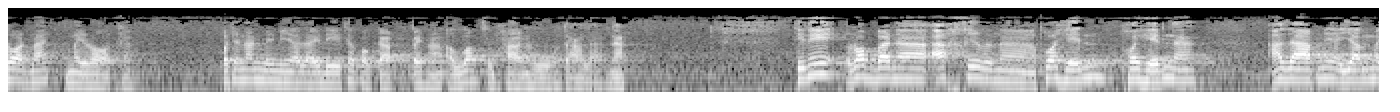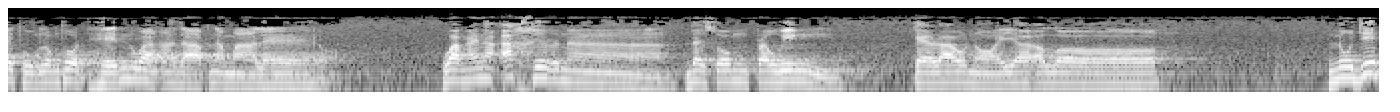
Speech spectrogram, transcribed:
รอดไหมไม่รอดครับ เพราะฉะนั้นไม่มีอะไรดีถ้าก็กลับไปหาอัลลอฮฺสุบฮานาหูวาตาละนะ ทีนี้รบบานาอัคิรนาพอเห็นพอเห็นนะ อาซาบเนี่ยยังไม่ถูกลงโทษ เห็นว่าอาซาบน่ะมาแล้ว ว่าไงนะอัคคิรนา ได้ทรงประวิงแก่เราหน่อยยาอัลลอฮ์ นูจิบ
